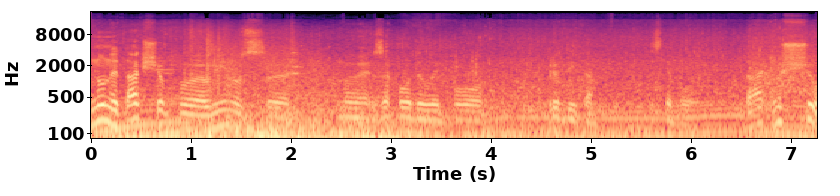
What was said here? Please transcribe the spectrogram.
Ну не так, щоб е, в мінус е, ми заходили по кредитам після бою. Так, ну що,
